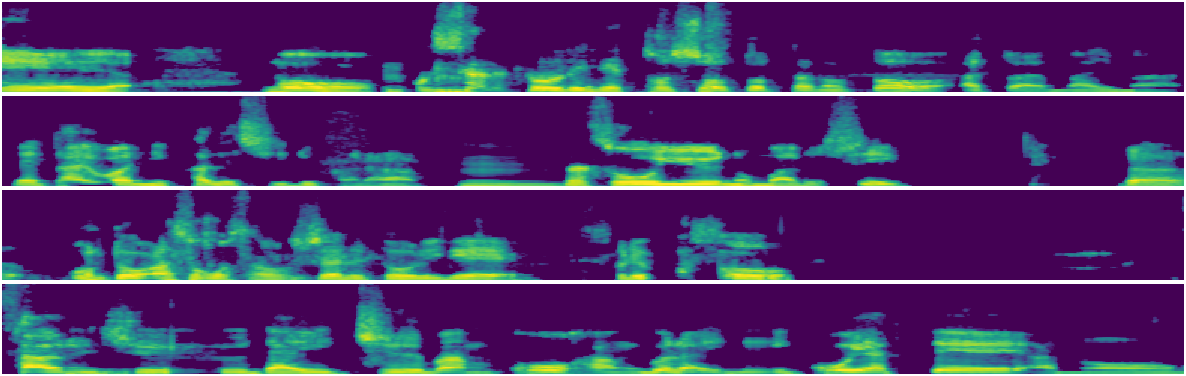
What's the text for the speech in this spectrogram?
いやいやいや、もうおっしゃる通りで、年を取ったのと、あとはまあ今、ね、台湾に彼氏いるから、うんだそういうのもあるし、だから本当、あそこさんおっしゃる通りで、それこそ30代中盤後半ぐらいに、こうやって、あの、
